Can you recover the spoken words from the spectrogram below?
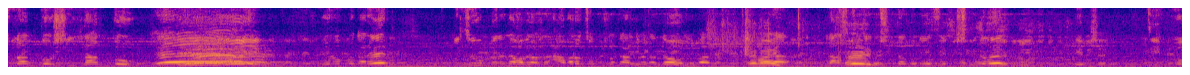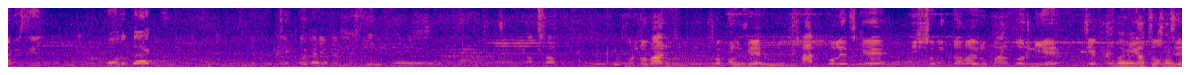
চূড়ান্ত সিদ্ধান্ত। কোনো প্রকারের কিছু মেনে নেওয়া হবে আবারও চব্বিশ ঘণ্টা আলটিমেটাম দেওয়া হবে। এবার ভাই, আমরা এই রাষ্ট্রীয় ভাই। সিদ্ধান্ত নিয়েছে বিশ্ববিদ্যালয়ের এ বিষয়ে। জি প্রভিসি পদত্যাগ। আচ্ছা ধন্যবাদ সকলকে। সাত কলেজকে বিশ্ববিদ্যালয় রূপান্তর নিয়ে যে প্রক্রিয়া চলছে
